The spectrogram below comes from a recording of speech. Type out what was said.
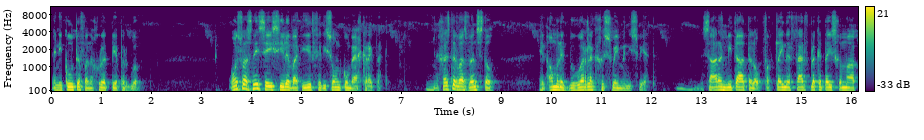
in die koelte van 'n groot peperboom. Ons was net ses siele wat hier vir die son kom wegkruip het. Gister was windstil en almal het behoorlik geswem in die sweet. Sarah en Mita het hulle op kleiner verfblikke tuis gemaak.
